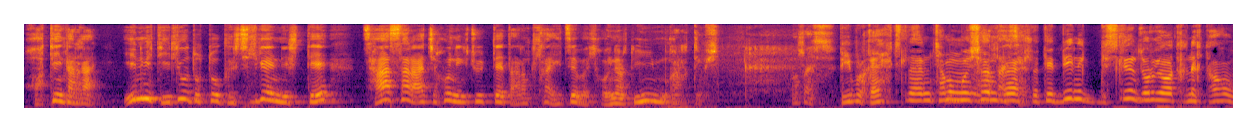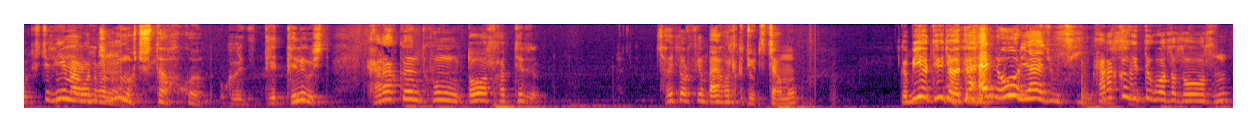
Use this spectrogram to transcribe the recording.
Хотын дарга энэ мэт илүү дутуу гэрчлэгээ нэртэй цаасаар аж ахуйн нэгжүүдэд дарамтлага хизээ болох. Энэ ард ийм гаргад юм шүү. Болоос. Би бүр гайхчлаа харин чаман уншаал гайхлаа. Тэгээд би нэг гислийн зураг яваадах нэг тоогоо үлгч ийм агуулга ийм юм. өчтэй байхгүй юу? Үгүй тэгээд тэнэг шүү дээ. Караокенд хүн дуулахад тэр соёл урлагийн байгууллага гэж үзэж байгаа юм уу? Гэхдээ би тэгж ойлгоо. Харин өөр яаж үүсэх юм? Караоке гэдэг бол уулна.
